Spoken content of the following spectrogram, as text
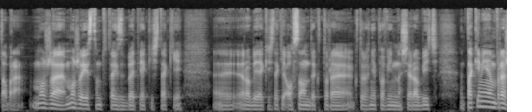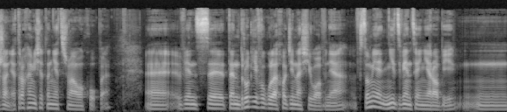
dobra, może, może jestem tutaj zbyt jakiś taki, yy, robię jakieś takie osądy, które, których nie powinno się robić. Takie miałem wrażenie, trochę mi się to nie trzymało kupy. Yy, więc yy, ten drugi w ogóle chodzi na siłownię, w sumie nic więcej nie robi. Mm,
